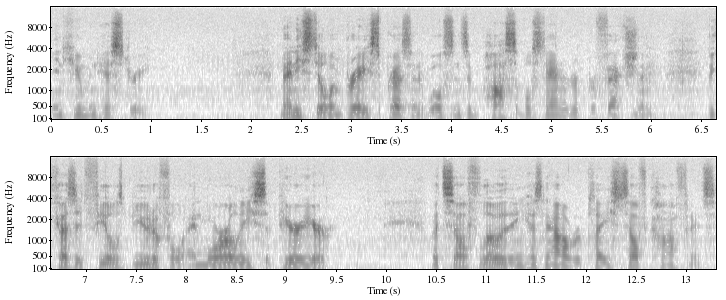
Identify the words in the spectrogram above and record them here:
in human history. Many still embrace President Wilson's impossible standard of perfection because it feels beautiful and morally superior. But self loathing has now replaced self confidence.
